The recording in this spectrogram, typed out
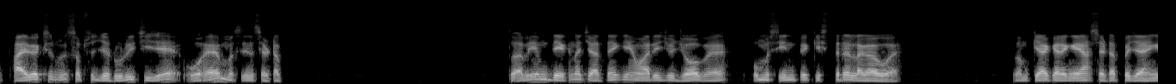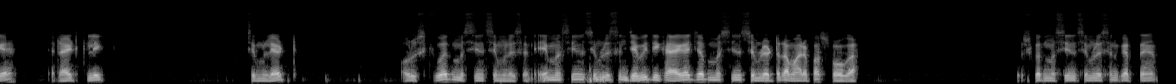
फाइव एक्स में सबसे ज़रूरी चीज़ है, वो है मशीन सेटअप। तो अभी हम देखना चाहते हैं कि हमारी जो जॉब है, वो मशीन पे किस तरह लगा हुआ है। तो हम क्या करेंगे, यहाँ सेटअप पे जाएँगे, राइट क्लिक, सिमुलेट, और उसके बाद मशीन सिमुलेशन। ये मशीन सिमुलेशन जब भी दिखाएगा, जब मशीन सिमुलेटर हमारे पास होगा। उसके बाद मशीन सिमुलेशन करते हैं।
